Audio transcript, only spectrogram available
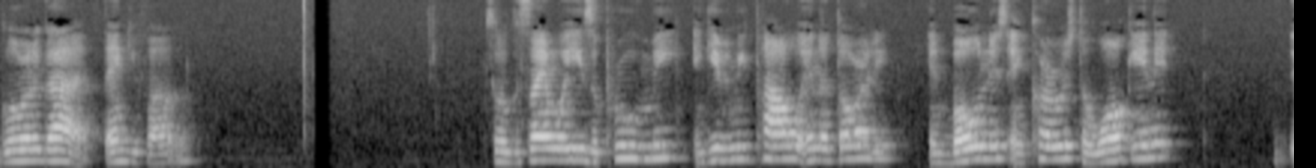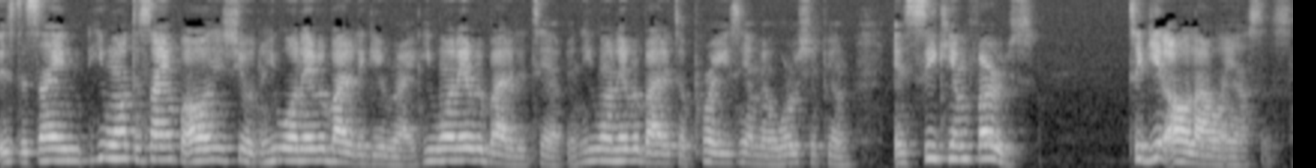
Glory to God. Thank you, Father. So the same way he's approved me and given me power and authority and boldness and courage to walk in it, it's the same. He wants the same for all his children. He wants everybody to get right. He wants everybody to tap in. He wants everybody to praise him and worship him and seek him first to get all our answers.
